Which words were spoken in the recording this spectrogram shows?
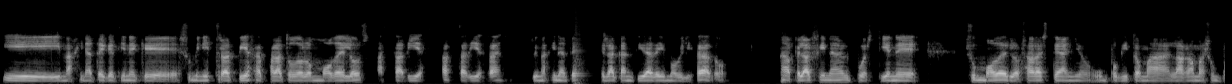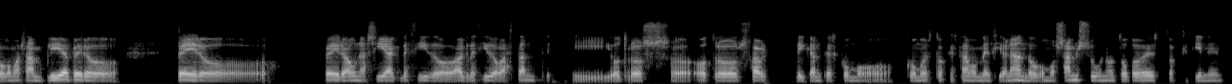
Y imagínate que tiene que suministrar piezas para todos los modelos hasta 10, hasta 10 años. Tú imagínate la cantidad de inmovilizado. Apple al final pues tiene sus modelos ahora este año un poquito más, la gama es un poco más amplia, pero, pero, pero aún así ha crecido, ha crecido bastante. Y otros, otros fabricantes como, como estos que estamos mencionando, como Samsung o todos estos que tienen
